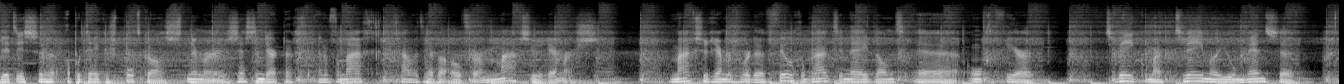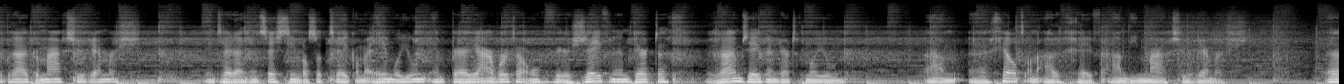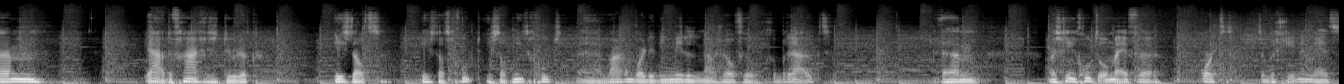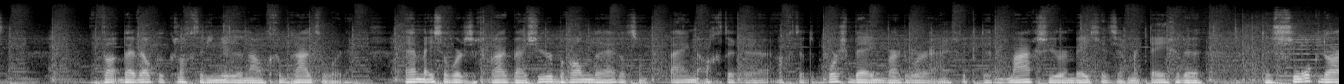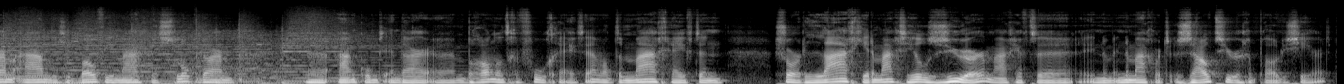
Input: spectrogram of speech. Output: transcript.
Dit is uh, Apothekers Podcast nummer 36 en vandaag gaan we het hebben over maagzuurremmers. Maagzuurremmers worden veel gebruikt in Nederland. Uh, ongeveer 2,2 miljoen mensen gebruiken maagzuurremmers. In 2016 was dat 2,1 miljoen en per jaar wordt daar ongeveer 37, ruim 37 miljoen aan uh, geld aan uitgegeven aan die maagzuurremmers. Um, ja, de vraag is natuurlijk, is dat, is dat goed? Is dat niet goed? Uh, waarom worden die middelen nou zoveel gebruikt? Um, misschien goed om even kort te beginnen met bij welke klachten die middelen nou gebruikt worden. Meestal worden ze gebruikt bij zuurbranden. Dat is een pijn achter, uh, achter het borstbeen, waardoor eigenlijk de maagzuur een beetje zeg maar, tegen de, de slokdarm aan, die zit boven je maag, de slokdarm, uh, aankomt en daar uh, een brandend gevoel geeft. Hè? Want de maag heeft een soort laagje. De maag is heel zuur. Maag heeft, uh, in, de, in, de, maag wordt zoutzuur geproduceerd.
